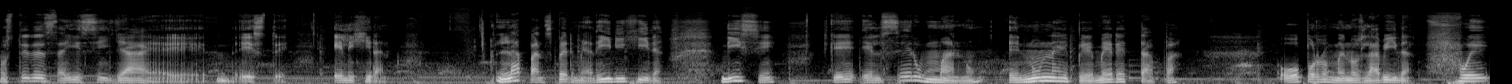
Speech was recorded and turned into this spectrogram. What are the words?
Ustedes ahí sí ya eh, este, elegirán. La panspermia dirigida dice que el ser humano en una primera etapa, o por lo menos la vida, fue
